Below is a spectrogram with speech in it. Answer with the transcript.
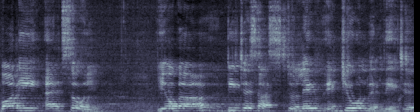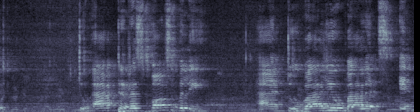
body, and soul. Yoga teaches us to live in tune with nature, to act responsibly, and to value balance in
